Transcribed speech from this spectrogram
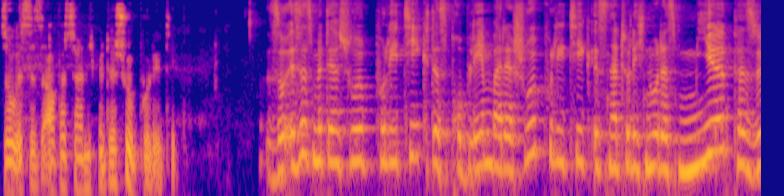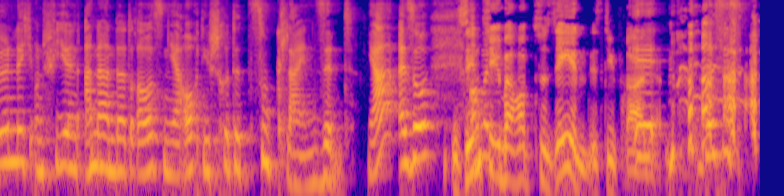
So ist es auch wahrscheinlich mit der Schulpolitik. So ist es mit der Schulpolitik. Das Problem bei der Schulpolitik ist natürlich nur, dass mir persönlich und vielen anderen da draußen ja auch die Schritte zu klein sind. Ja, also. Sind sie überhaupt zu sehen, ist die Frage. Äh, das ist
